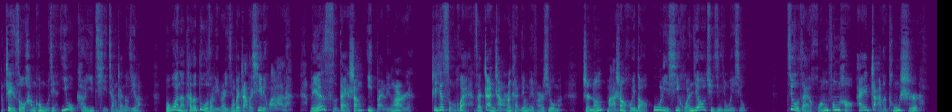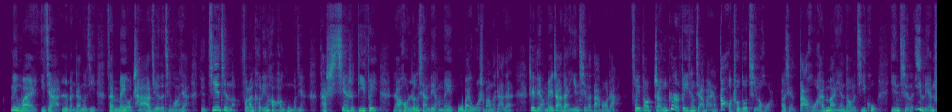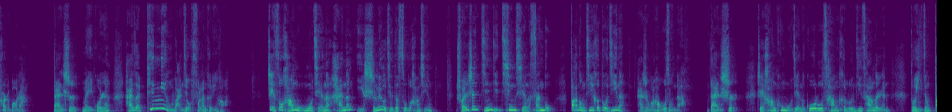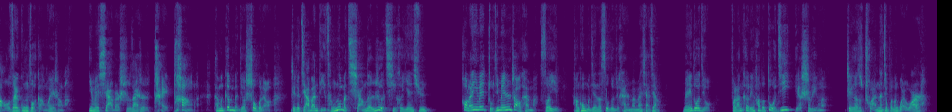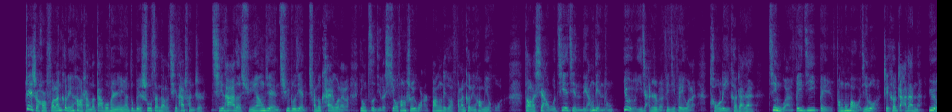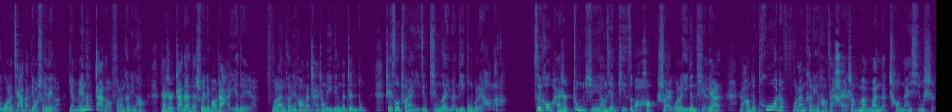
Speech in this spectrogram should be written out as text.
这艘航空母舰又可以起降战斗机了。不过呢，它的肚子里边已经被炸得稀里哗啦的，连死带伤一百零二人。这些损坏在战场上肯定没法修嘛，只能马上回到乌利西环礁去进行维修。就在黄蜂号挨炸的同时。另外一架日本战斗机在没有察觉的情况下就接近了富兰克林号航空母舰。它先是低飞，然后扔下两枚五百五十磅的炸弹。这两枚炸弹引起了大爆炸，所以到整个飞行甲板上到处都起了火，而且大火还蔓延到了机库，引起了一连串的爆炸。但是美国人还在拼命挽救富兰克林号。这艘航母目前呢还能以十六节的速度航行，船身仅仅倾斜了三度。发动机和舵机呢还是完好无损的，但是这航空母舰的锅炉舱和轮机舱的人都已经倒在工作岗位上了，因为下边实在是太烫了，他们根本就受不了这个甲板底层那么强的热气和烟熏。后来因为主机没人照看嘛，所以航空母舰的速度就开始慢慢下降。没多久，富兰克林号的舵机也失灵了，这个船呢就不能拐弯了。这时候，富兰克林号上的大部分人员都被疏散到了其他船只，其他的巡洋舰、驱逐舰全都开过来了，用自己的消防水管帮这个富兰克林号灭火。到了下午接近两点钟，又有一架日本飞机飞过来，投了一颗炸弹。尽管飞机被防空炮火击落，这颗炸弹呢越过了甲板掉水里了，也没能炸到富兰克林号。但是炸弹在水里爆炸，也对富兰克林号呢产生了一定的震动，这艘船已经停在原地动不了了。最后还是重巡洋舰匹兹堡号甩过了一根铁链，然后就拖着富兰克林号在海上慢慢的朝南行驶。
